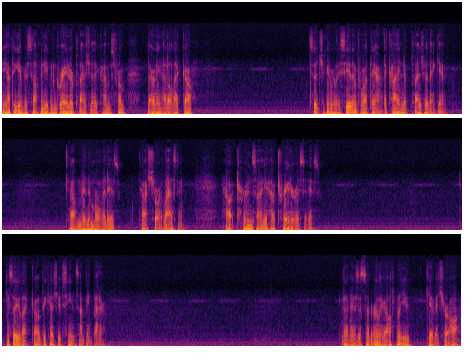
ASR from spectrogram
You have to give yourself an even greater pleasure that comes from learning how to let go. So that you can really see them for what they are, the kind of pleasure they give. How minimal it is, how short-lasting, how it turns on you, how traitorous it is. And so you let go because you've seen something better. And as I said earlier, ultimately you give it your all.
